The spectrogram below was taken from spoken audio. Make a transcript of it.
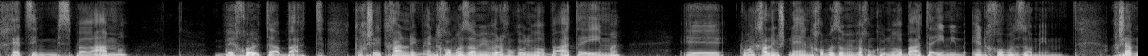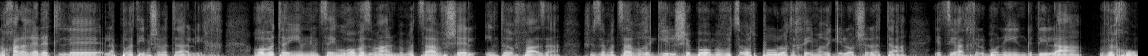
חצי ממספרם בכל תא בת. כך שהתחלנו עם n כרומוזומים ואנחנו מקבלים ארבעה תאים, אה, כלומר התחלנו עם שני n כרומוזומים ואנחנו מקבלים ארבעה תאים עם n כרומוזומים. עכשיו נוכל לרדת לפרטים של התהליך. רוב התאים נמצאים רוב הזמן במצב של אינטרפאזה, שזה מצב רגיל שבו מבוצעות פעולות החיים הרגילות של התא, יצירת חלבונים, גדילה וכו'.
